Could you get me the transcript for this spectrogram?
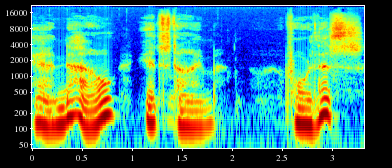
And now it's time for this.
